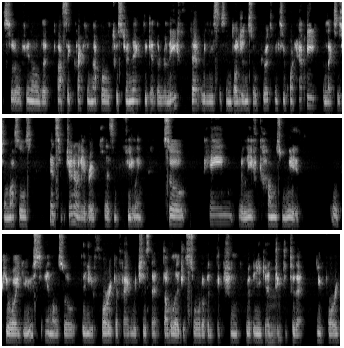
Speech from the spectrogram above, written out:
sort of, you know, the classic crack your knuckle, twist your neck to get the relief, that releases endogenous opioids, makes you quite happy, relaxes your muscles. And it's generally a very pleasant feeling. So, pain relief comes with opioid use and also the euphoric effect, which is that double edged sword of addiction, whether you get mm. addicted to that euphoric,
